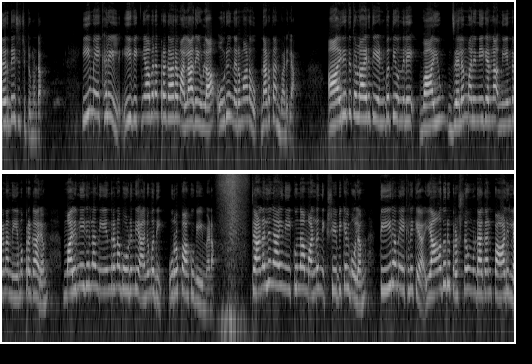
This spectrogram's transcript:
നിർദ്ദേശിച്ചിട്ടുമുണ്ട്. ഈ മേഖലയിൽ ഈ വിജ്ഞാപന പ്രകാരം അല്ലാതെയുള്ള ഒരു നിർമ്മാണവും നടത്താൻ പാടില്ല. ആയിരത്തി തൊള്ളായിരത്തി എൺപത്തി ഒന്നിലെ വായു ജലം മലിനീകരണ നിയന്ത്രണ നിയമപ്രകാരം മലിനീകരണ നിയന്ത്രണ ബോർഡിന്റെ അനുമതി ഉറപ്പാക്കുകയും വേണം. ടണലിനായി നീക്കുന്ന മണ്ണ് നിക്ഷേപിക്കൽ മൂലം തീരമേഖലയ്ക്ക് യാതൊരു പ്രശ്നവും ഉണ്ടാകാൻ പാടില്ല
